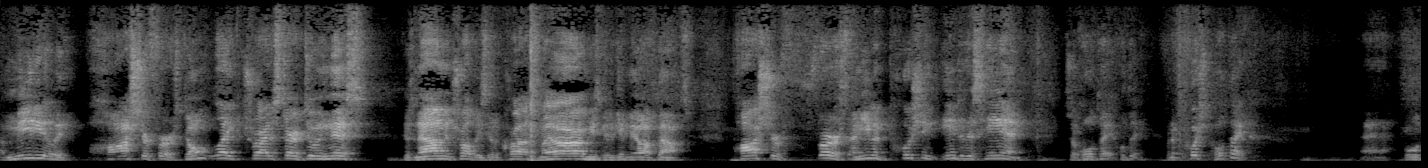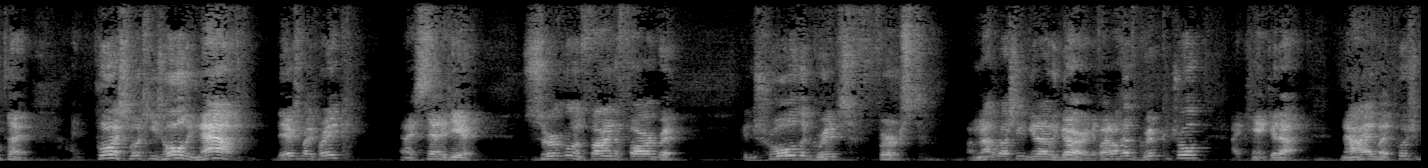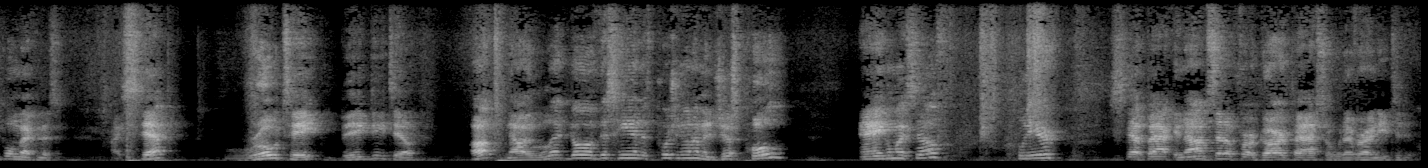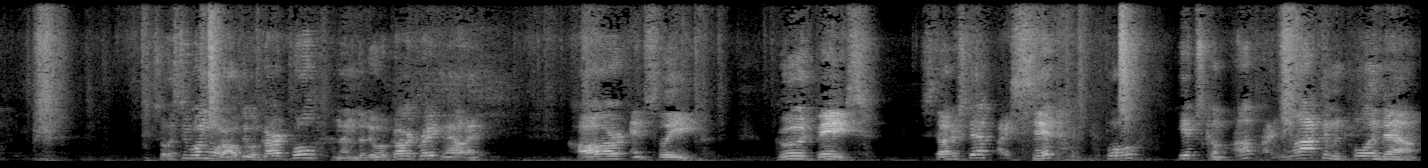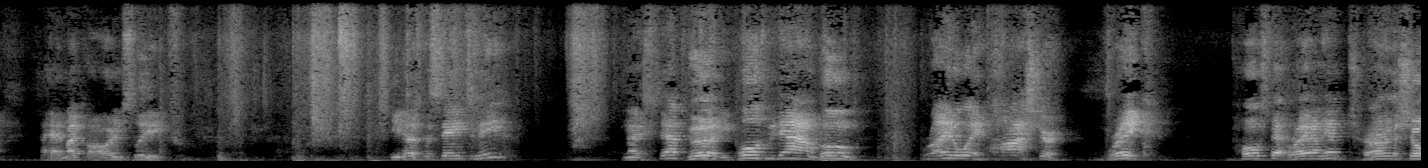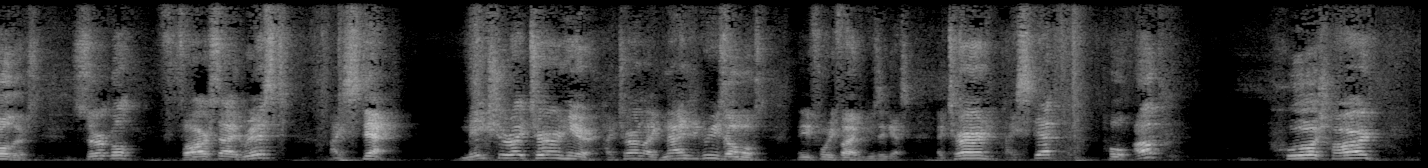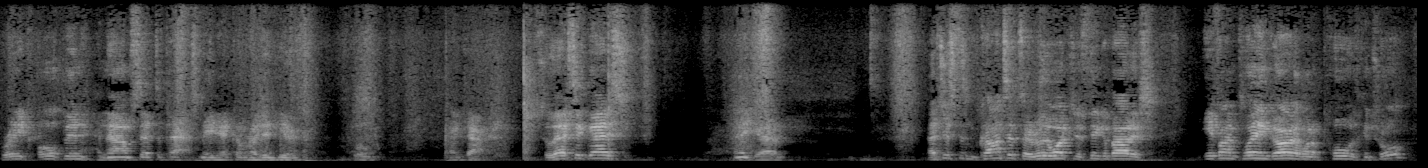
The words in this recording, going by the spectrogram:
Immediately, posture first. Don't like try to start doing this because now I'm in trouble. He's going to cross my arm. He's going to get me off balance. Posture first. I'm even pushing into this hand. So hold tight, hold tight. When I push, hold tight. And hold tight. I push, look, he's holding. Now, there's my break, and I set it here. Circle and find the far grip. Control the grips first. I'm not rushing to get out of the guard. If I don't have grip control, I can't get out. Now I have my push and pull mechanism. I step, rotate, big detail, up. Now I let go of this hand that's pushing on him and just pull, angle myself, clear, step back, and now I'm set up for a guard pass or whatever I need to do. So let's do one more. I'll do a guard pull, and then I'll do a guard break, and I'll end it. Collar and sleeve. Good base. Stutter step, I sit, pull, hips come up, I lock him and pull him down. I had my collar and sleeve. He does the same to me. Nice step, good. He pulls me down, boom. Right away, posture, break. Post that right on him, turn the shoulders. Circle, far side wrist, I step. Make sure I turn here. I turn like 90 degrees almost, maybe 45 degrees, I guess. I turn, I step, pull up, push hard, break open, and now I'm set to pass. Maybe I come right in here, boom, and counter. So that's it, guys. And you got him. That's just some concepts I really want you to think about is if I'm playing guard, I want to pull with control.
